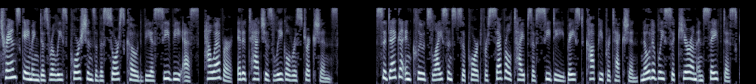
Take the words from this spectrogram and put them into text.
Transgaming does release portions of the source code via CVS, however, it attaches legal restrictions. Cedega includes licensed support for several types of CD-based copy protection notably SecuROM and SafeDisk,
